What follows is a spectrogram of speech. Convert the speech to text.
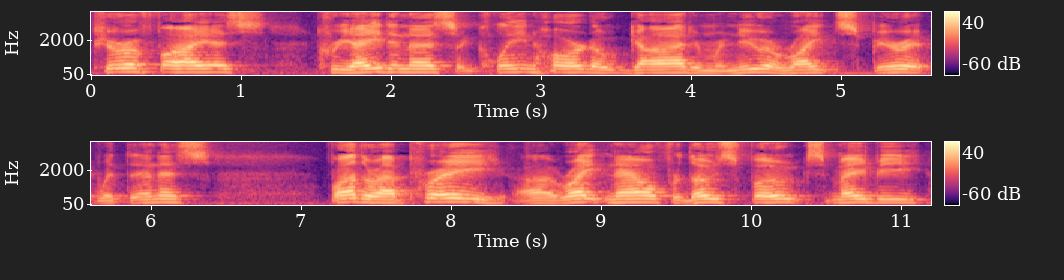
purify us, create in us a clean heart, O God, and renew a right spirit within us. Father, I pray uh, right now for those folks maybe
